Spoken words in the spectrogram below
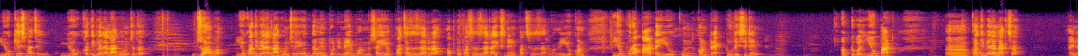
यो केसमा चाहिँ यो कति बेला लागु हुन्छ त? जब यो कति बेला लागु हुन्छ यो एकदम इम्पोर्टेन्ट है भन्नुहोस् है यो पचास हजार र अप टु पचास हजार र एक्सिडेन्ट पचास हजार भन्ने यो कन् यो पुरा पार्टै यो कुन contract to resident up to यो पार्ट कति बेला लाग्छ? होइन?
